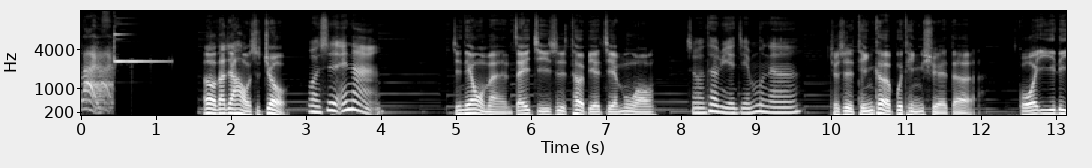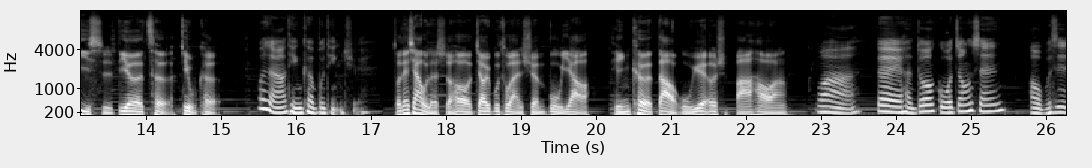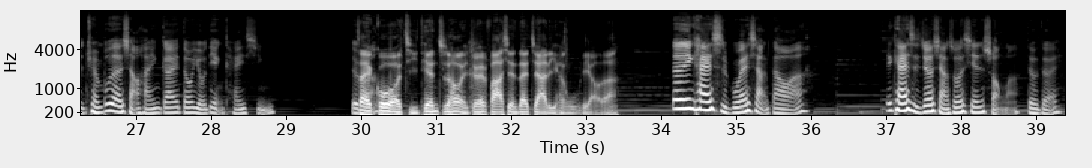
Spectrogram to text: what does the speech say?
Life。Hello，大家好，我是 Joe，我是 Anna。今天我们这一集是特别节目哦。什么特别节目呢？就是停课不停学的国一历史第二册第五课。为什么要停课不停学？昨天下午的时候，教育部突然宣布要停课到五月二十八号啊！哇，对很多国中生哦，不是全部的小孩，应该都有点开心。再过几天之后，你就会发现在家里很无聊啦。但是一开始不会想到啊，一开始就想说先爽嘛，对不对？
